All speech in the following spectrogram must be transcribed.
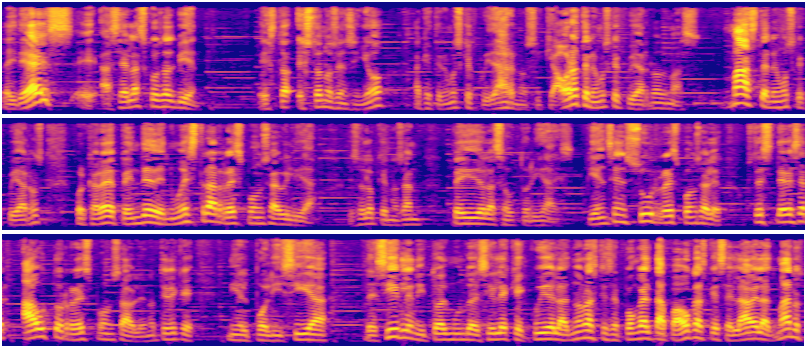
La idea es eh, hacer las cosas bien. Esto, esto nos enseñó a que tenemos que cuidarnos y que ahora tenemos que cuidarnos más. Más tenemos que cuidarnos porque ahora depende de nuestra responsabilidad. Eso es lo que nos han pedido las autoridades. Piensen en su responsabilidad. Usted debe ser autorresponsable, no tiene que ni el policía decirle, ni todo el mundo decirle que cuide las normas, que se ponga el tapabocas, que se lave las manos.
